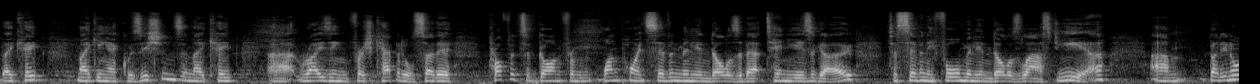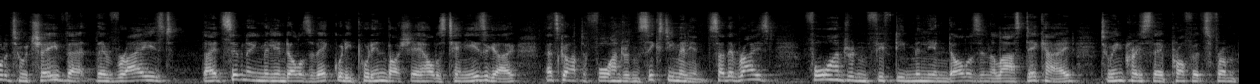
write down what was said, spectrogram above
they keep making acquisitions and they keep uh, raising fresh capital. So their profits have gone from $1.7 million about 10 years ago to $74 million last year. Um, but in order to achieve that, they've raised they had $17 million of equity put in by shareholders 10 years ago. That's gone up to 460 million. So they've raised $450 million in the last decade to increase their profits from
